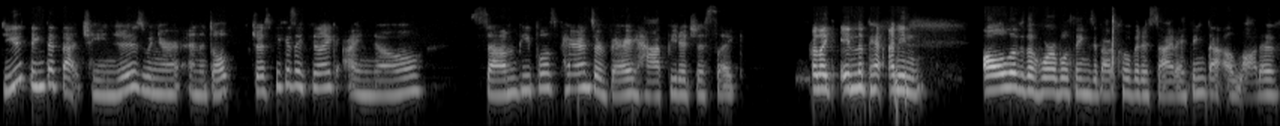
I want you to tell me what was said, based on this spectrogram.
do you think that that changes when you're an adult? Just because I feel like I know some people's parents are very happy to just like, or like in the, pa- I mean, all of the horrible things about COVID aside, I think that a lot of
